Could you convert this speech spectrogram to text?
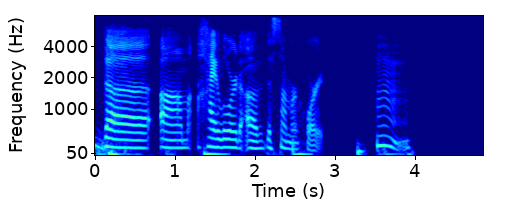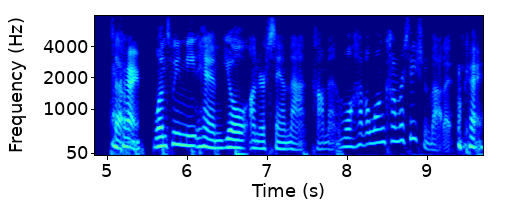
the um High Lord of the Summer Court. Mm. So Okay. once we meet him, you'll understand that comment. and We'll have a long conversation about it. Okay.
